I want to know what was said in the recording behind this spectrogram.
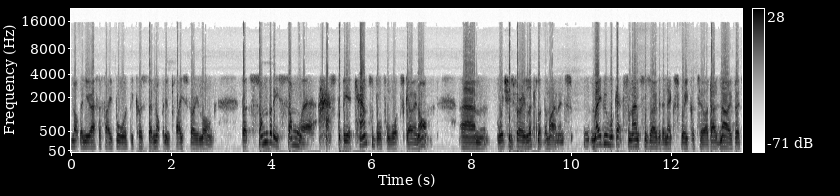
not the new FFA board because they've not been in place very long. But somebody somewhere has to be accountable for what's going on, um, which is very little at the moment. Maybe we'll get some answers over the next week or two. I don't know, but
